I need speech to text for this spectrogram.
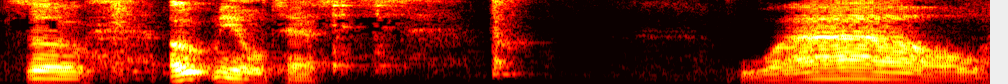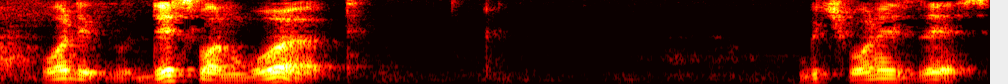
so oatmeal tests. Wow, what it, this one worked. Which one is this?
